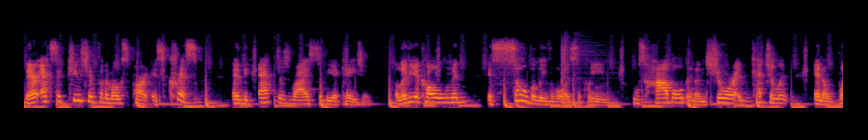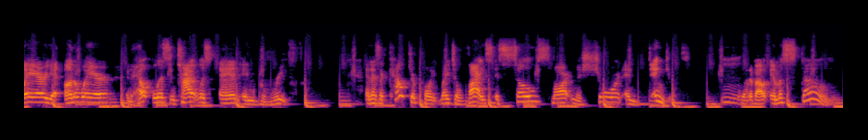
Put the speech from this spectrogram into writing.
Their execution for the most part is crisp and the actors rise to the occasion. Olivia Colman is so believable as the queen, who's hobbled and unsure and petulant and aware yet unaware and helpless and childless and in grief. And as a counterpoint, Rachel Weisz is so smart and assured and dangerous. Mm. What about Emma Stone?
